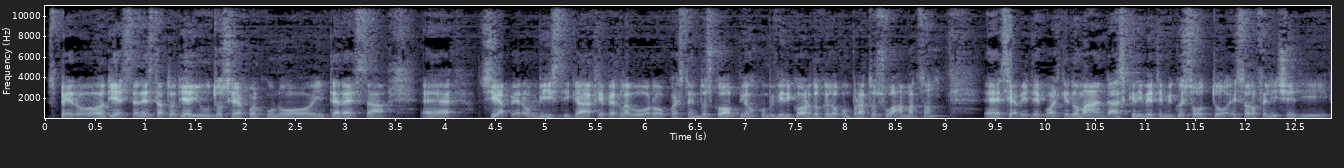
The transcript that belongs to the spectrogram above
Spero di essere stato di aiuto se a qualcuno interessa eh, sia per hobbistica che per lavoro questo endoscopio, come vi ricordo che l'ho comprato su Amazon. Eh, se avete qualche domanda scrivetemi qui sotto e sarò felice di,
